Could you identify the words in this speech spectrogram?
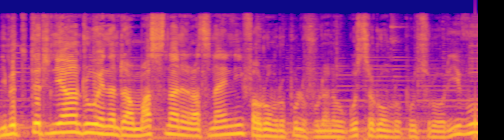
Ny mety toetry ny andro eny an-dranomasina ny alatsinainy faharoa amby roapolo volana aogositra roa amby roapolo sy roa arivo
